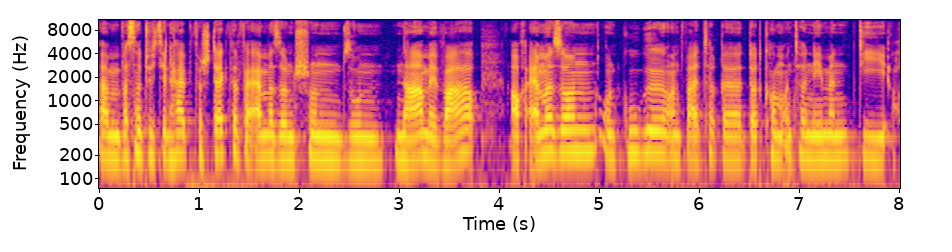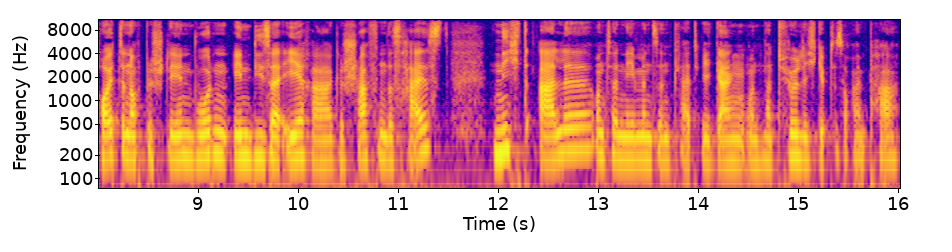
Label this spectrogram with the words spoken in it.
ähm, was natürlich den Hype verstärkt hat, weil Amazon schon so ein Name war. Auch Amazon und Google und weitere Dotcom-Unternehmen, die heute noch bestehen, wurden in dieser Ära geschaffen. Das heißt, nicht alle Unternehmen sind pleite gegangen und natürlich gibt es auch ein paar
